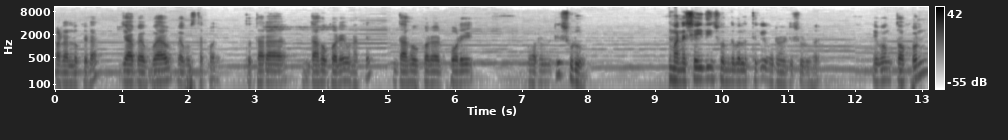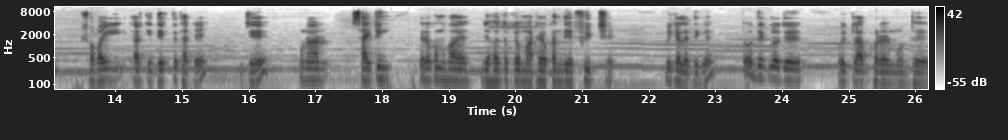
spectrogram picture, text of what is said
পাড়ার লোকেরা যা ব্যব- ব্যবস্থা করে। তো তারা দাহ করে ওনাকে। দাহ করার পরে ঘটনাটি শুরু। মানে সেই দিন সন্ধ্যেবেলা থেকে ঘটনাটি শুরু হয়। এবং তখন সবাই আর কি দেখতে থাকে যে ওনার সাইটিং এরকম হয় যে হয়তো কেউ মাঠের ওখান দিয়ে ফিরছে বিকেলের দিকে। তো দেখল যে ওই ক্লাব ঘরের মধ্যে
